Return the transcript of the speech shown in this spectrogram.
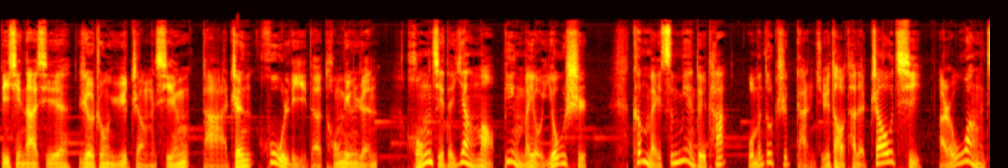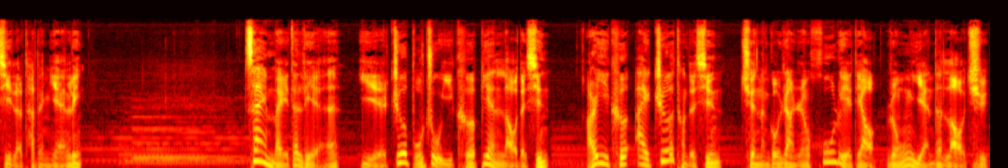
比起那些热衷于整形、打针、护理的同龄人，红姐的样貌并没有优势。可每次面对她，我们都只感觉到她的朝气，而忘记了她的年龄。再美的脸也遮不住一颗变老的心，而一颗爱折腾的心，却能够让人忽略掉容颜的老去。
